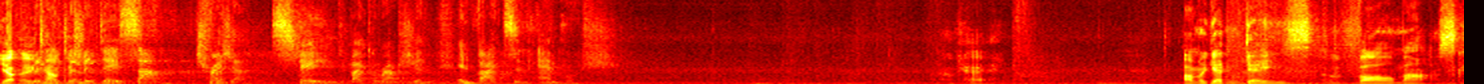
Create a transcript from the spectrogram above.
Yep, it Beneath counted. the midday sun, treasure, stained by corruption, invites an ambush. Armageddon Gaze, Vaal Mask.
